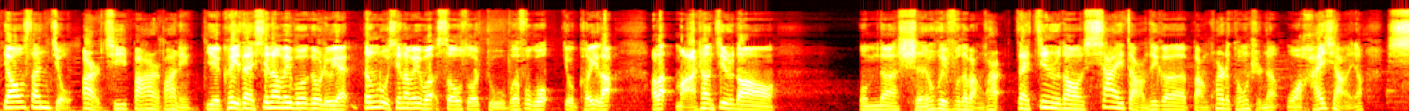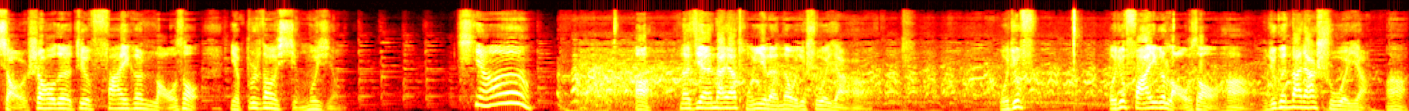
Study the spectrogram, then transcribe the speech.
幺三九二七八二八零，也可以在新浪微博给我留言，登录新浪微博搜索主播复古就可以了。好了，马上进入到我们的神回复的板块，在进入到下一档这个板块的同时呢，我还想要小稍的就发一个牢骚，也不知道行不行。行。啊，那既然大家同意了，那我就说一下哈，我就我就发一个牢骚哈，我就跟大家说一下啊，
